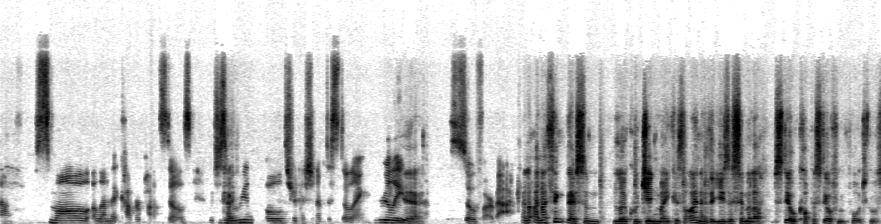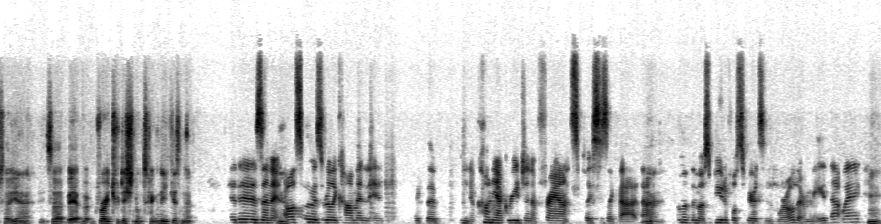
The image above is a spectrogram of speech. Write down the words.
uh, small alembic copper pot stills, which is okay. a really old tradition of distilling. Really, yeah. so far back. And, and I think there's some local gin makers that I know that use a similar steel, copper steel from Portugal. So yeah, it's a bit of a very traditional technique, isn't it? It is, and it yeah. also is really common in like the you know cognac region of France, places like that. Um, yeah. Some of the most beautiful spirits in the world are made that way. Mm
